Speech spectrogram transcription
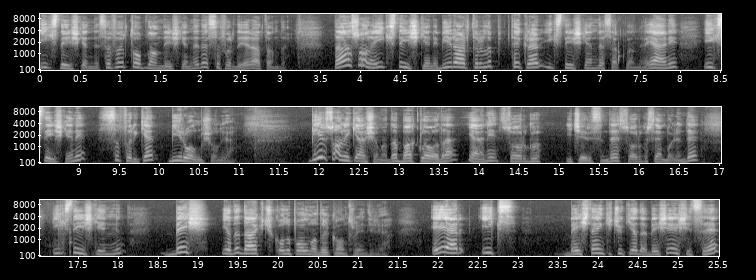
x değişkenine 0, toplam değişkenine de 0 değeri atandı. Daha sonra x değişkeni 1 artırılıp tekrar x değişkeninde saklanıyor. Yani x değişkeni 0 iken 1 olmuş oluyor. Bir sonraki aşamada baklavada yani sorgu içerisinde, sorgu sembolünde x değişkeninin 5 ya da daha küçük olup olmadığı kontrol ediliyor. Eğer x 5'ten küçük ya da 5'e eşitse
